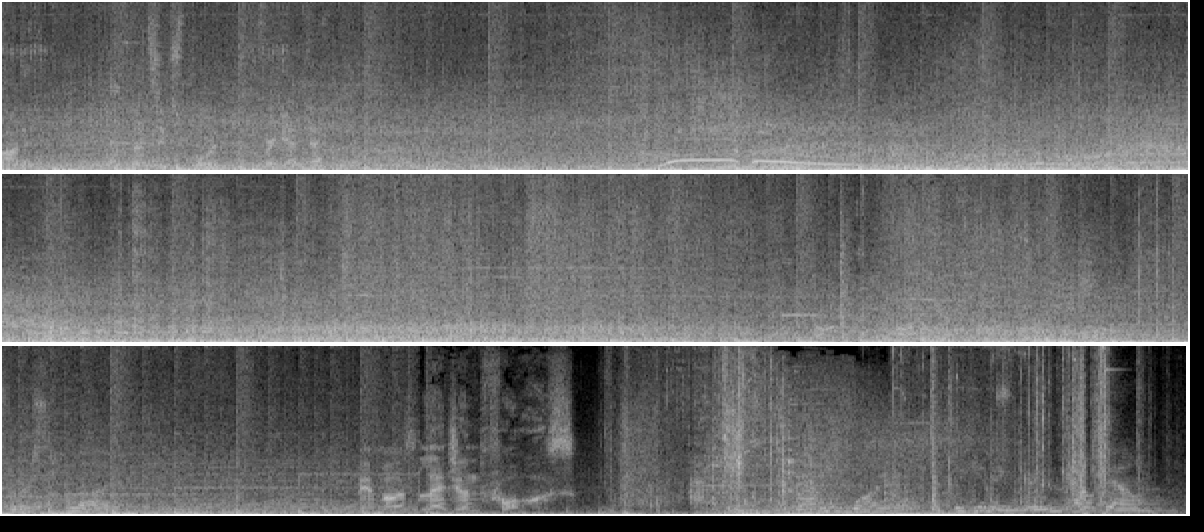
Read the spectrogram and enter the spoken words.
spotted. Let's explore. Forget that. First blood. Bifrost legend falls. Round one. Beginning ring countdown.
